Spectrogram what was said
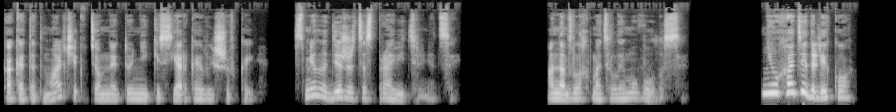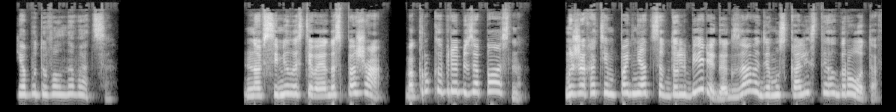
как этот мальчик в темной тунике с яркой вышивкой смело держится с правительницей. Она взлохматила ему волосы. «Не уходи далеко, я буду волноваться». «Но всемилостивая госпожа, вокруг Эврё безопасно. Мы же хотим подняться вдоль берега к заводям ускалистых гротов.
